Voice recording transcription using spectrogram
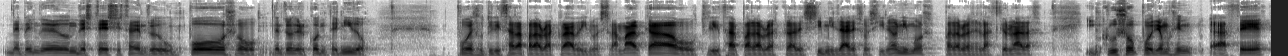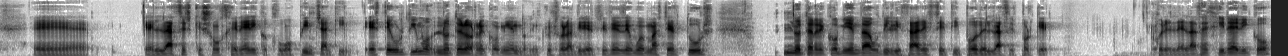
depende de dónde estés, si está dentro de un post o dentro del contenido, puedes utilizar la palabra clave y nuestra marca o utilizar palabras claves similares o sinónimos, palabras relacionadas. Incluso podríamos hacer eh, enlaces que son genéricos, como pincha aquí. Este último no te lo recomiendo. Incluso las directrices de Webmaster Tools no te recomienda utilizar este tipo de enlaces porque con el enlace genérico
